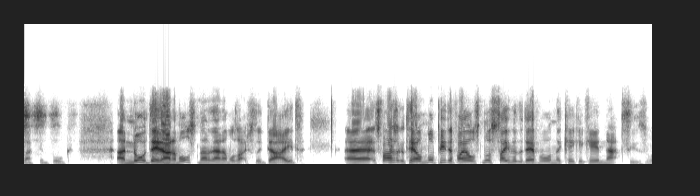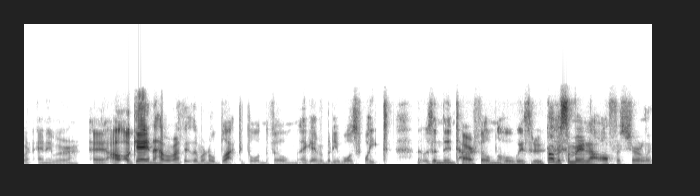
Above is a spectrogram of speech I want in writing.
back in vogue. And no dead animals. None of the animals actually died. Uh, as far as I can tell, no paedophiles, no sign of the devil, and the KKK and Nazis weren't anywhere. Uh, again, however, I think there were no black people in the film. I think everybody was white that was in the entire film the whole way through. Probably somebody in that office, surely.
